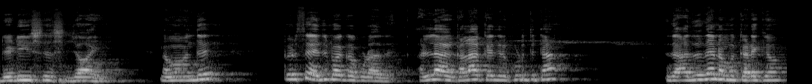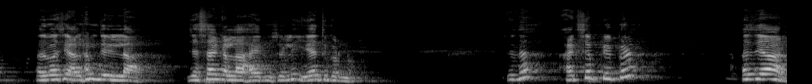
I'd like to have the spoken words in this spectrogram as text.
ரெடியூசஸ் ஜாய் நம்ம வந்து பெருசாக எதிர்பார்க்கக்கூடாது. அல்லாஹ் கலாக்கத்தில் கொடுத்துட்டான் இது அதுதான் நமக்கு கிடைக்கும். அதுவாசி அலமதுல்லா அல்ஹம்துலில்லா ஜசாக் அல்லாஹாயின்னு சொல்லி ஏற்றுக்கிறணும் இதுதான் அக்செப்ட் பீப்புள் அது யார்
